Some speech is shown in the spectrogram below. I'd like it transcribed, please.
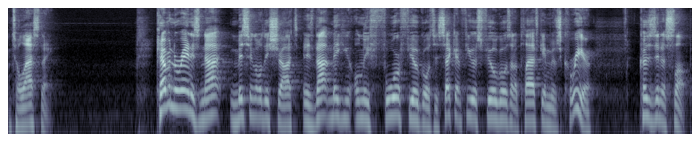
until last night. Kevin Durant is not missing all these shots and is not making only four field goals, his second fewest field goals on a playoff game of his career, because he's in a slump,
